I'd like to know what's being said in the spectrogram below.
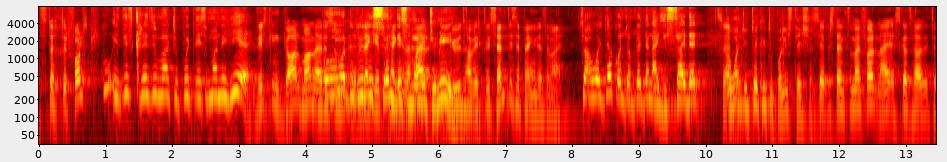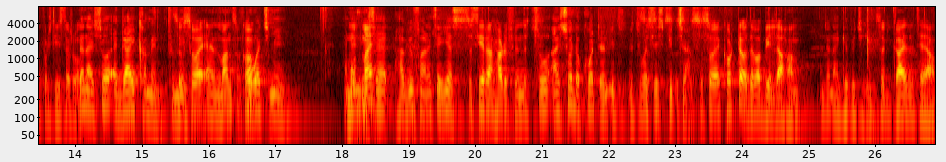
støtter folk. Who is this crazy man to put this money here? Hvilken gal mann er det som God really legger this pengene money to me. her? Gud har virkelig sendt disse pengene til meg. So I was there contemplating. Then I decided So I I want to take it to police station. Så jeg bestemte meg for nei, jeg skal ta det til politistasjonen. Then I saw a guy coming to Så me så jeg en mann som kom. towards me. And Mot meg. said, Have you found? I said, Yes. Så sier han 'Har du funnet?' So I saw the court and it, it was his. Så så jeg kortet, og det var bildet av han. And then I gave it to him. Så ga jeg det til han.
